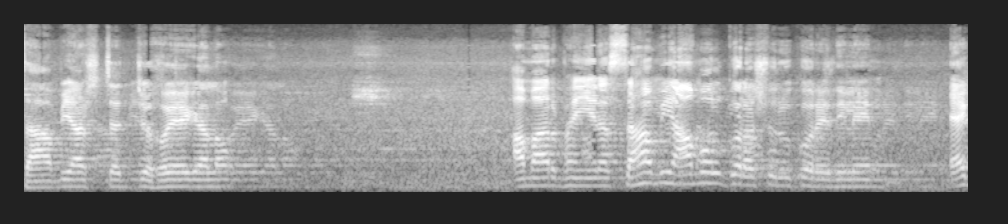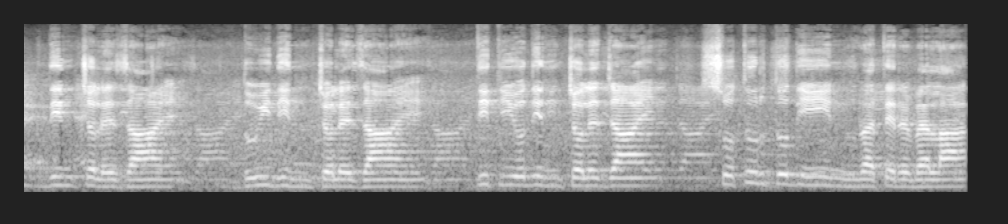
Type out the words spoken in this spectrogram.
সাহাবি আশ্চর্য হয়ে গেল। আমার ভাইয়েরা, সাহাবি আমল করা শুরু করে দিলেন। একদিন চলে যায়, দুই দিন চলে যায়, তৃতীয় দিন চলে যায়, চতুর্থ দিন রাতের বেলা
